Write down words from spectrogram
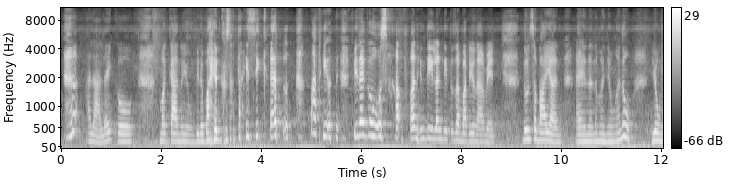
alalay ko, magkano yung binabayad ko sa tricycle. Pati yun, pinag-uusapan, hindi lang dito sa baryo namin. Doon sa bayan, ayan na naman yung ano, yung,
